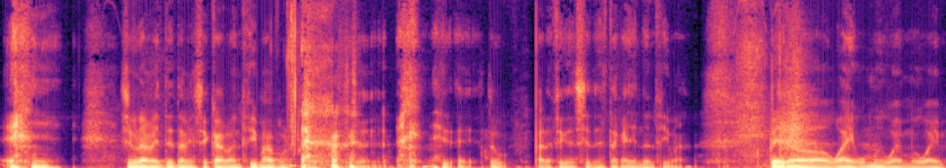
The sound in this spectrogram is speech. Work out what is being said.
seguramente también se cagó encima porque esto parece que se te está cayendo encima. Pero guay, muy guay, muy guay.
